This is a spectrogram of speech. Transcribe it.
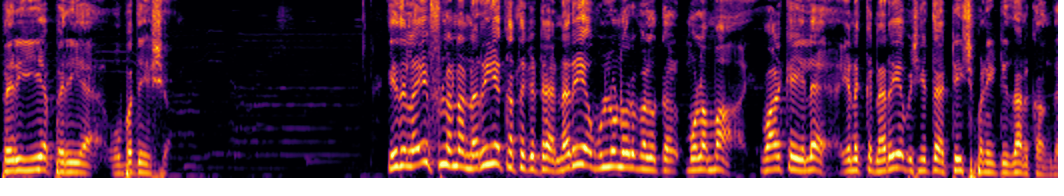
பெரிய பெரிய உபதேசம். இது லைஃப்பில் நான் நிறைய கற்றுக்கிட்டேன் நிறைய உள்ளுணர்வுகள் மூலமாக வாழ்க்கையில் எனக்கு நிறைய விஷயத்த டீச் பண்ணிக்கிட்டு தான் இருக்காங்க.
